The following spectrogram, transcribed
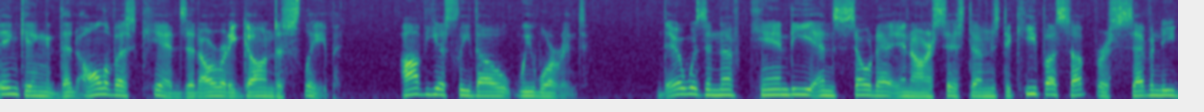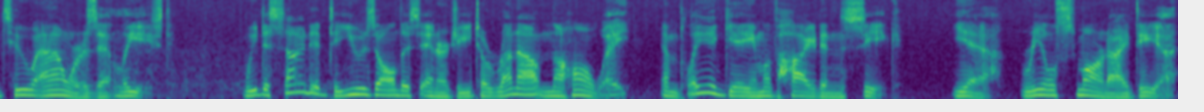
thinking that all of us kids had already gone to sleep. Obviously, though, we weren't. There was enough candy and soda in our systems to keep us up for 72 hours at least. We decided to use all this energy to run out in the hallway and play a game of hide and seek. Yeah, real smart idea.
